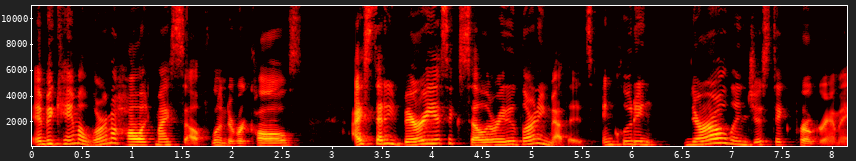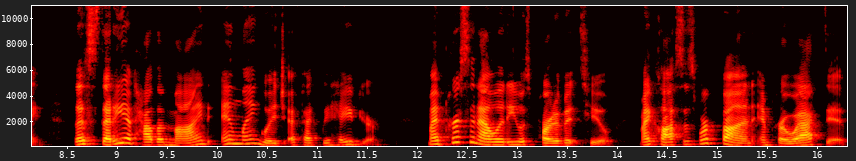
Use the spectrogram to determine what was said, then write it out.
and became a learnaholic myself, Linda recalls. I studied various accelerated learning methods, including neurolinguistic programming, the study of how the mind and language affect behavior, My personality was part of it too. My classes were fun and proactive.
